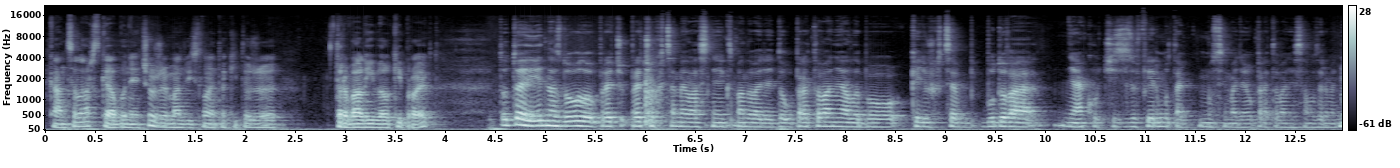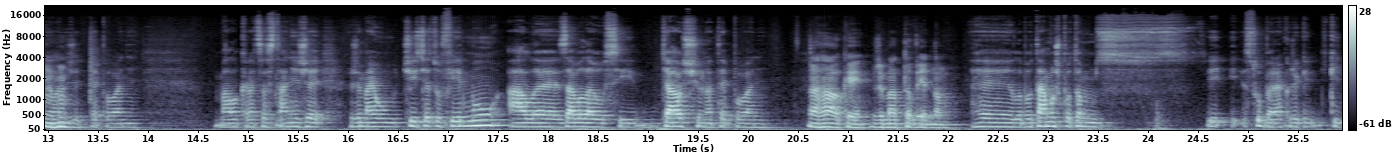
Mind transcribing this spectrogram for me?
kancelárske alebo niečo, že mať vyslovene takýto, že trvalý veľký projekt? Toto je jedna z dôvodov, prečo, prečo chceme vlastne expandovať aj do upratovania, lebo keď už chce budovať nejakú čisticu firmu, tak musí mať aj upratovanie samozrejme, nielen, mm-hmm. že tepovanie. Malokrát sa stane, že, že majú čistiacu firmu, ale zavolajú si ďalšiu na tepovanie. Aha, ok, že má to v jednom. Hej, lebo tam už potom super, akože keď, keď,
